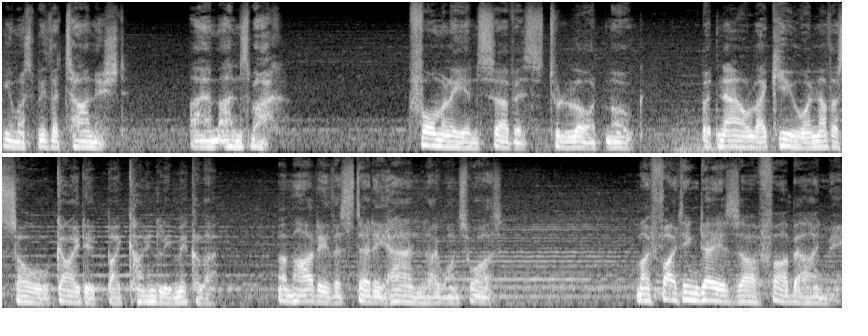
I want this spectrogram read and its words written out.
You must be the Tarnished. I am Ansbach. Formerly in service to Lord Moog, but now, like you, another soul guided by kindly Miquella. I'm hardly the steady hand I once was. My fighting days are far behind me,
